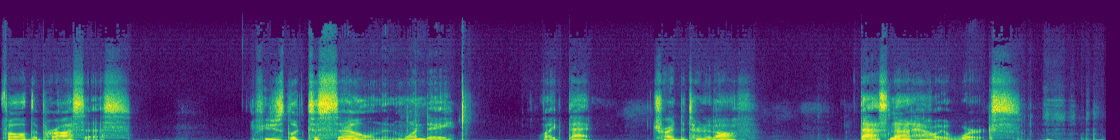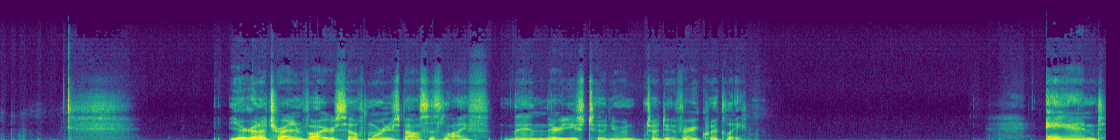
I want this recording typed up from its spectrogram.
followed the process, if you just look to sell and then one day, like that, tried to turn it off, that's not how it works you're going to try and involve yourself more in your spouse's life than they're used to, and you're going to try to do it very quickly. And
